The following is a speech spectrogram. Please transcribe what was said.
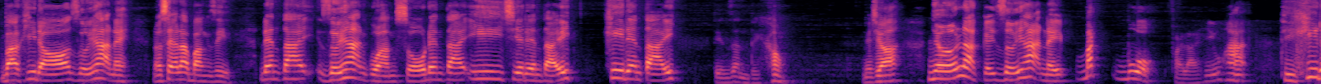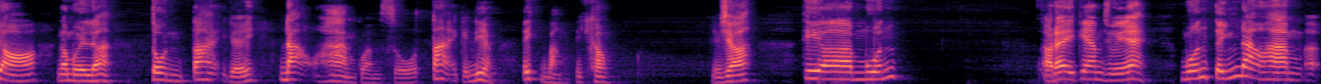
Và khi đó giới hạn này, nó sẽ là bằng gì? Delta giới hạn của hàm số delta y chia delta x khi delta x tiến dần tới 0. Nhớ chưa? Nhớ là cái giới hạn này bắt buộc phải là hữu hạn thì khi đó nó mới là tồn tại cái đạo hàm của hàm số tại cái điểm x bằng x0. Hiểu chưa? Thì uh, muốn ở đây các em chú ý này, muốn tính đạo hàm ờ,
